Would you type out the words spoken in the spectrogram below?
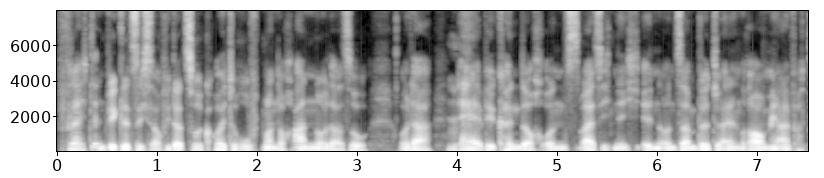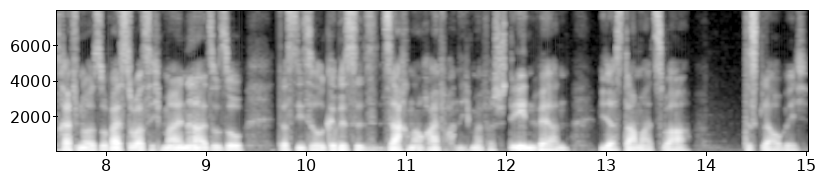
vielleicht entwickelt sich es auch wieder zurück. Heute ruft man doch an oder so. Oder, mhm. hä, wir können doch uns, weiß ich nicht, in unserem virtuellen Raum hier einfach treffen oder so. Weißt du, was ich meine? Also so, dass die so gewisse Sachen auch einfach nicht mehr verstehen werden, wie das damals war. Das glaube ich.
